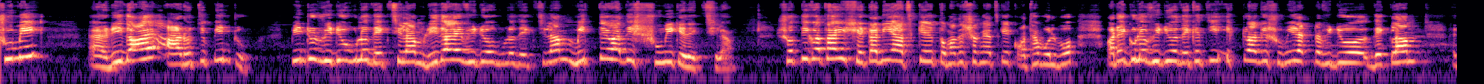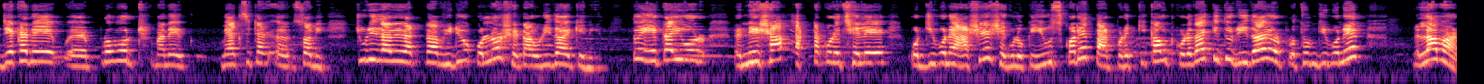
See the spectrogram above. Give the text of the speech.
সুমি হৃদয় আর হচ্ছে পিন্টু। পিন্টুর ভিডিওগুলো দেখছিলাম, হৃদয়ের ভিডিওগুলো দেখছিলাম, মিথ্যেবাদী সুমিকে দেখছিলাম। সত্যি কথাই সেটা নিয়ে আজকে তোমাদের সঙ্গে আজকে কথা বলব। অনেকগুলো ভিডিও দেখেছি, একটু আগে সুমির একটা ভিডিও দেখলাম, যেখানে প্রমোট মানে ম্যাক্সিটা সরি চুড়িদারের একটা ভিডিও করল সেটাও হৃদয়কে নিয়ে। তো এটাই ওর নেশা, একটা করে ছেলে ওর জীবনে আসে, সেগুলোকে ইউজ করে, তারপরে কিক আউট করে দেয়, কিন্তু হৃদয় ওর প্রথম জীবনের লাভার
